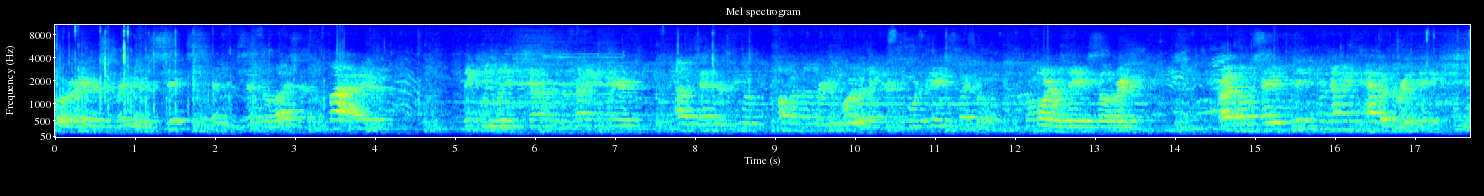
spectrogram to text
Four Harrison Raiders, six, Liberty Central license five. Thank you, ladies and gentlemen, for coming here. Alexander Field, home of the Purdue Boilermakers for today's special Memorial Day celebration. Drive home safe, thank you for coming, have a great day.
